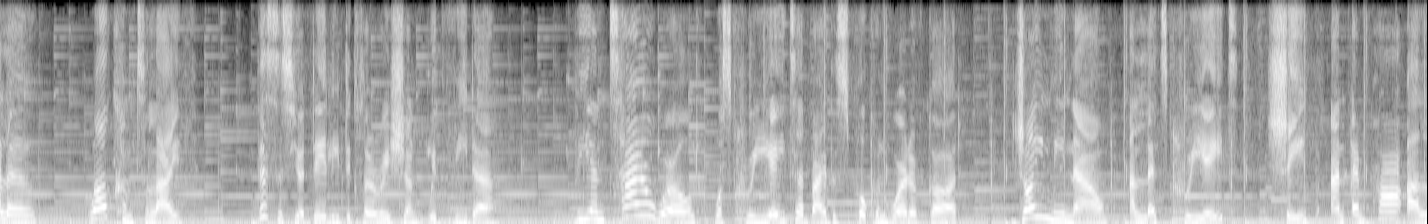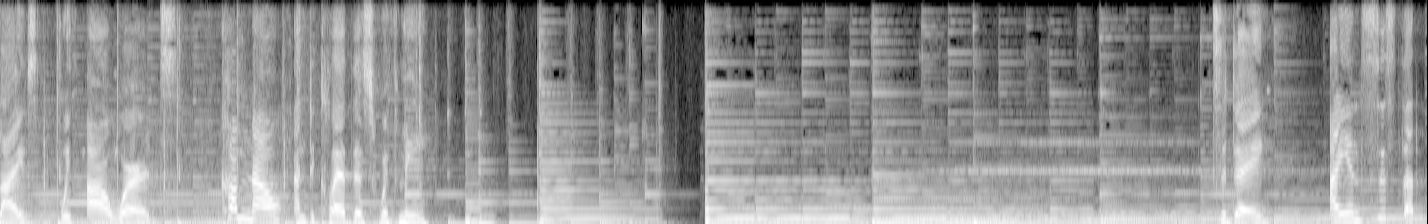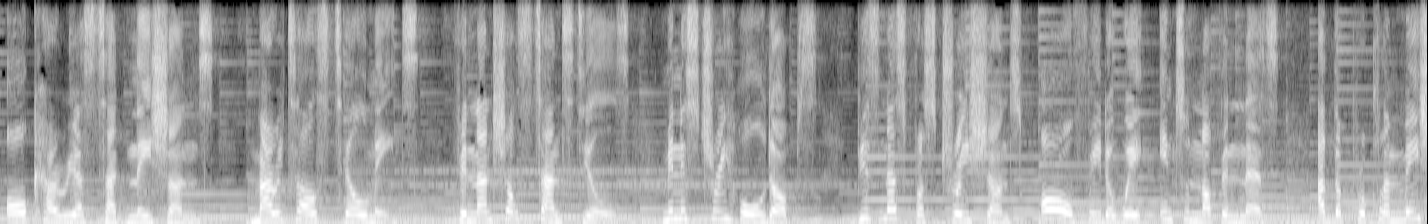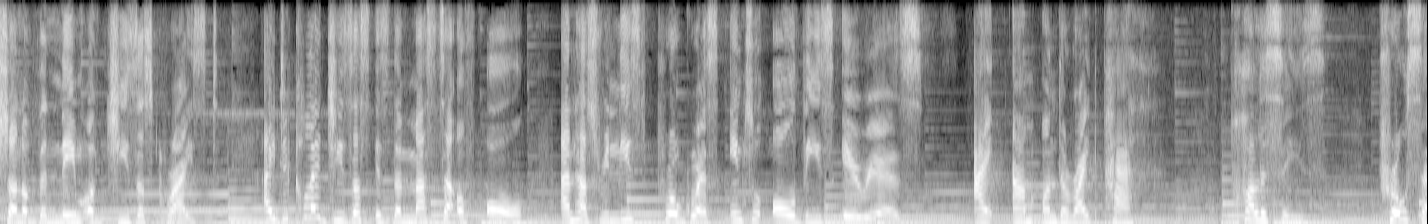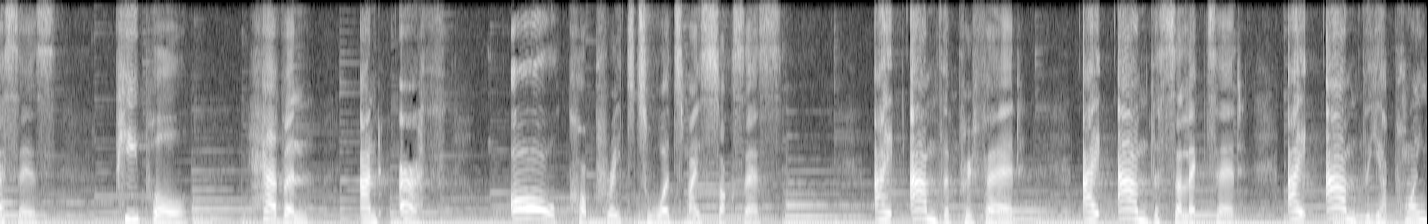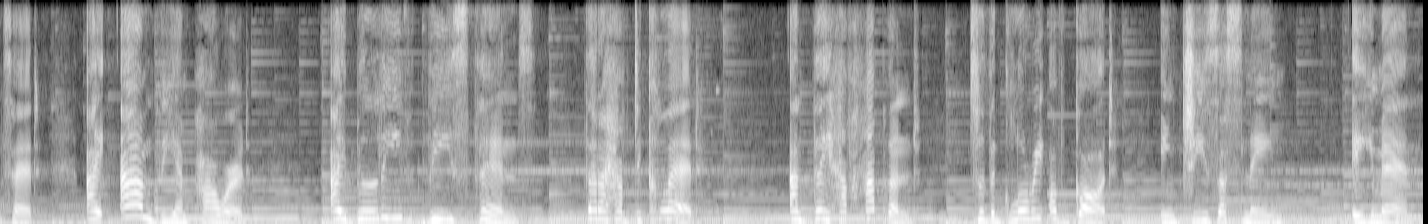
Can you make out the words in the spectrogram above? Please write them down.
Hello, welcome to life. This is your daily declaration with Vida. The entire world was created by the spoken word of God. Join me now and let's create, shape, and empower our lives with our words. Come now and declare this with me. Today, I insist that all career stagnations, marital stalemates, financial standstills, ministry holdups, business frustrations all fade away into nothingness at the proclamation of the name of Jesus Christ. I declare Jesus is the master of all and has released progress into all these areas. I am on the right path. Policies, processes, people, heaven, and earth all cooperate towards my success. I am the preferred. I am the selected. I am the appointed. I am the empowered. I believe these things that I have declared, and they have happened to the glory of God. In Jesus' name, amen.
